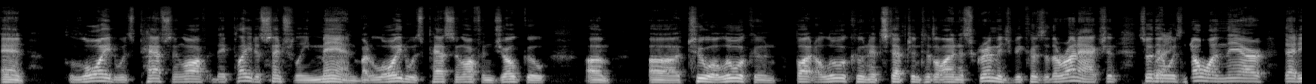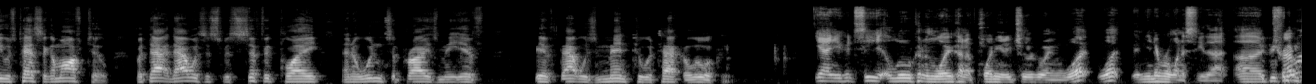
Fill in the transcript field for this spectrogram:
And Lloyd was passing off. They played essentially man, but Lloyd was passing off Njoku um, uh, to Oluokun, but Oluokun had stepped into the line of scrimmage because of the run action, so there Right. was no one there that he was passing him off to. But that that was a specific play, and it wouldn't surprise me if if that was meant to attack Oluokun. Yeah, and you could see Oluokun and Lloyd kind of pointing at each other, going, "What? What?" And you never want to see that. Uh, It Trevor,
